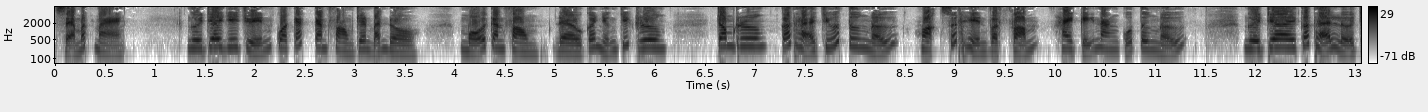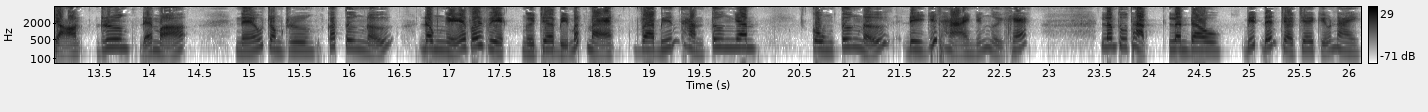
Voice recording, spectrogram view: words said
sẽ mất mạng. Người chơi di chuyển qua các căn phòng trên bản đồ, mỗi căn phòng đều có những chiếc rương. Trong rương có thể chứa tương nữ hoặc xuất hiện vật phẩm hay kỹ năng của tương nữ. Người chơi có thể lựa chọn rương để mở. Nếu trong rương có tương nữ, đồng nghĩa với việc người chơi bị mất mạng và biến thành tương nhân, cùng tương nữ đi giết hại những người khác. Lâm thu thạch lần đầu biết đến trò chơi kiểu này,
